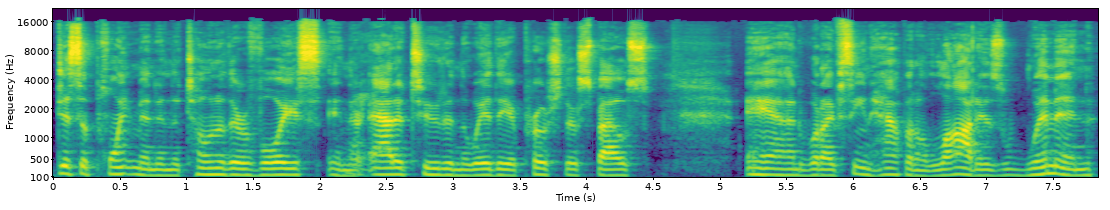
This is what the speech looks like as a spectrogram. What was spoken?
disappointment in the tone of their voice, in their Right. attitude, in the way they approach their spouse. And what I've seen happen a lot is women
